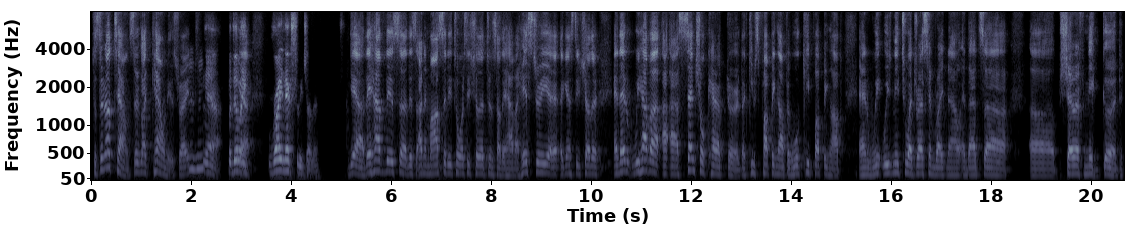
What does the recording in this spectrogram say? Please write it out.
because they're not towns, they're like counties, right? Mhm. Yeah, but they're like right next to each other. Yeah, they have this uh, this animosity towards each other. Turns out they have a history uh, against each other, and then we have a, a, a central character that keeps popping up and will keep popping up, and we, we need to address him right now, and that's uh, uh, Sheriff Nick Good.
